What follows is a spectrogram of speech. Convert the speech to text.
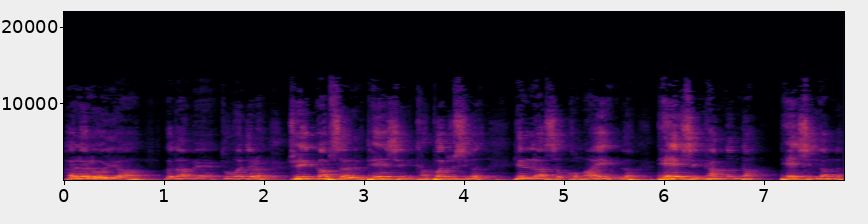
할렐루야. 그 다음에 두 번째는 죄값을 대신 갚아주시는 힐라스 코마이 대신 갚는다. 대신 갚는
